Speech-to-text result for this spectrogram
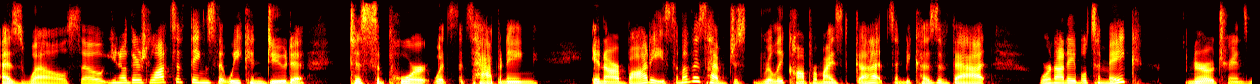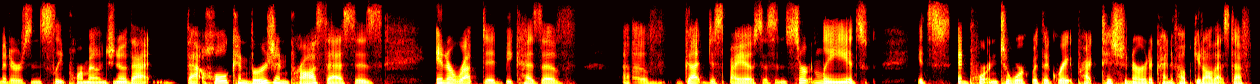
as well. So, you know, there's lots of things that we can do to to support what's, what's happening in our body. Some of us have just really compromised guts and because of that, we're not able to make neurotransmitters and sleep hormones. You know that that whole conversion process is interrupted because of of gut dysbiosis and certainly it's it's important to work with a great practitioner to kind of help get all that stuff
